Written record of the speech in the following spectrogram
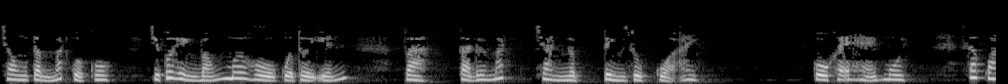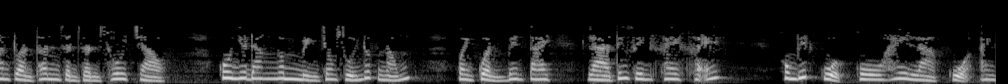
Trong tầm mắt của cô, chỉ có hình bóng mơ hồ của Thời Yến và cả đôi mắt tràn ngập tình dục của anh. Cô khẽ hé môi, giác quan toàn thân dần dần sôi trào, cô như đang ngâm mình trong suối nước nóng, quanh quẩn bên tai là tiếng rên khe khẽ, không biết của cô hay là của anh.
